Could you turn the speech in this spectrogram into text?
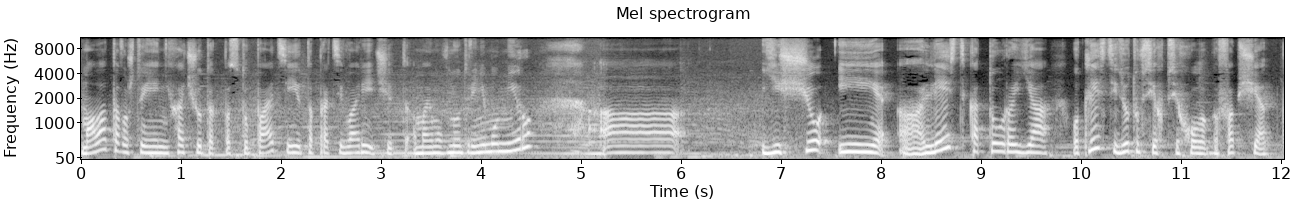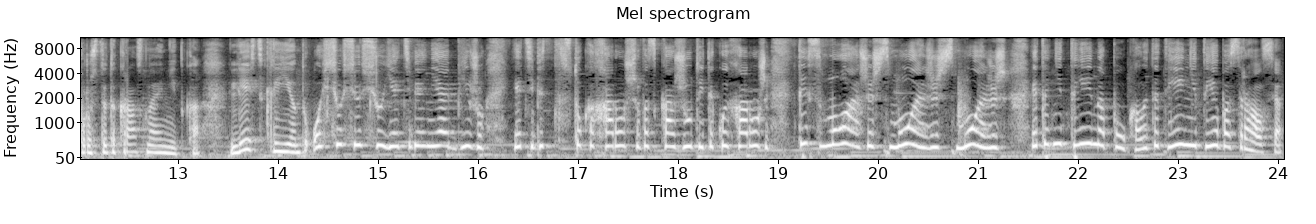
мало того, что я не хочу так поступать, и это противоречит моему внутреннему миру, а, еще и а, лесть, которая... Вот лесть идет у всех психологов вообще. Просто это красная нитка. Лесть клиенту. Ой, сю-сю-сю, я тебя не обижу. Я тебе столько хорошего скажу. Ты такой хороший. Ты сможешь, сможешь, сможешь. Это не ты напукал. Это ты, не ты обосрался.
